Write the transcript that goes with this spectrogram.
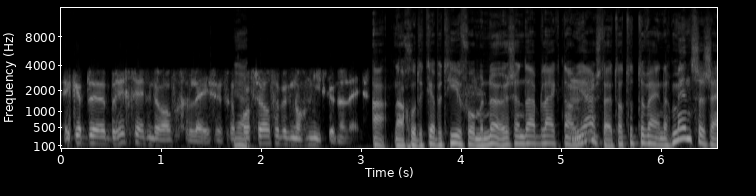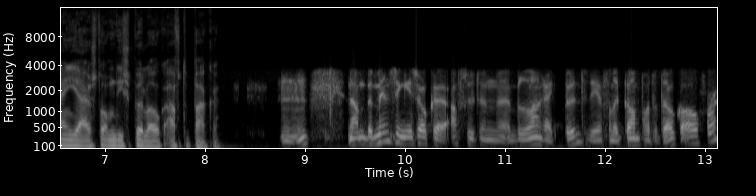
Ik heb de berichtgeving erover gelezen. Het rapport ja. zelf heb ik nog niet kunnen lezen. Ah, nou goed, ik heb het hier voor mijn neus. En daar blijkt nou mm -hmm. juist uit dat er te weinig mensen zijn... juist om die spullen ook af te pakken. Mm -hmm. Nou, bemensing is ook uh, absoluut een uh, belangrijk punt. De heer Van der Kamp had het ook over.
